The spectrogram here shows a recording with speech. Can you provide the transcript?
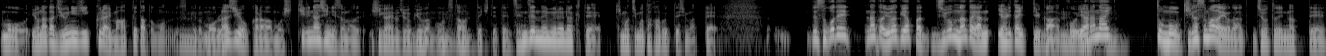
もう夜中12時くらい回ってたと思うんですけども、うんラジオからはもうひっきりなしにその被害の状況がこうんうんううん。伝わってきてて全然眠れなくて気持ちも高ぶってしまってでそこでなんかようやくやっぱ自分もなんかやんやりたいっていうか、こうやらないともう気が済まないような状態になって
